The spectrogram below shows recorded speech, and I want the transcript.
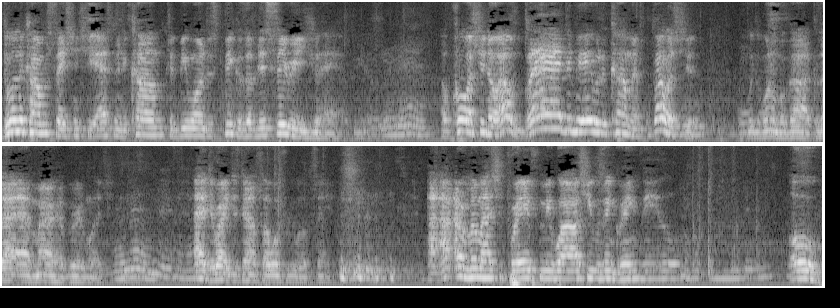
during the conversation, she asked me to come to be one of the speakers of this series you have. You know. Of course, you know, I was glad to be able to come and fellowship with the wonderful God because I admire her very much. I had to write this down so I wouldn't forget what I'm saying. I, I, I remember how she prayed for me while she was in Greenville. Oh,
